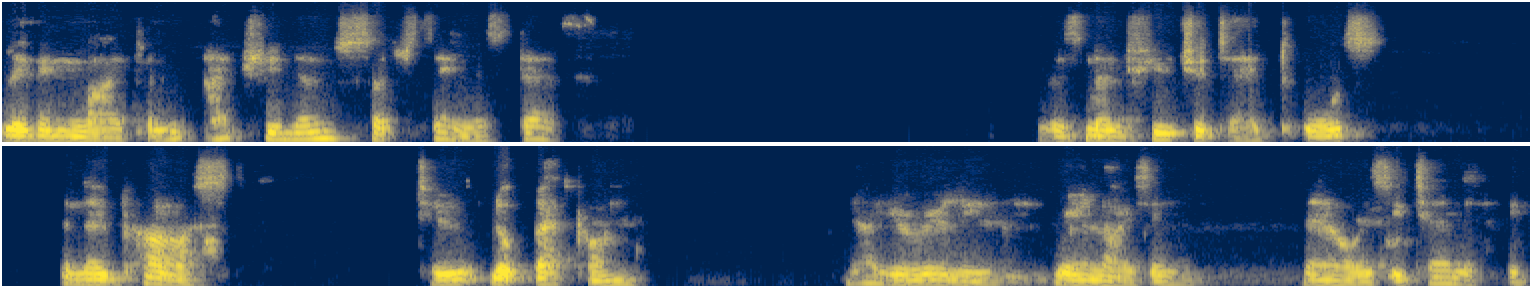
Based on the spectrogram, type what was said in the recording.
living life, and actually no such thing as death. There's no future to head towards, and no past to look back on now you're really realizing now is eternity.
